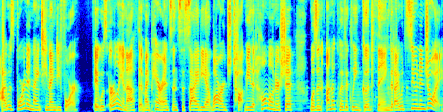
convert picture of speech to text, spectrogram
I was born in 1994. It was early enough that my parents and society at large taught me that homeownership was an unequivocally good thing that I would soon enjoy.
